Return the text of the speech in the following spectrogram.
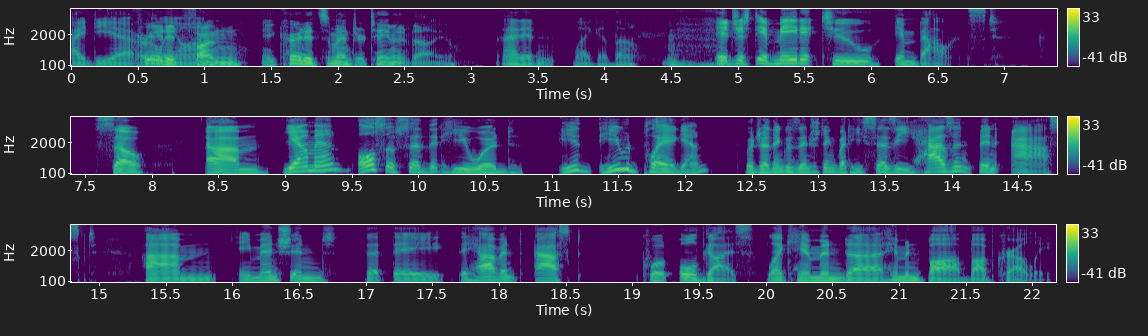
idea created fun. It created some entertainment value. I didn't like it though. it just it made it too imbalanced. So, um, Yau-Man also said that he would he he would play again, which I think was interesting. But he says he hasn't been asked. Um, he mentioned that they they haven't asked quote old guys like him and uh, him and Bob Bob Crowley.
